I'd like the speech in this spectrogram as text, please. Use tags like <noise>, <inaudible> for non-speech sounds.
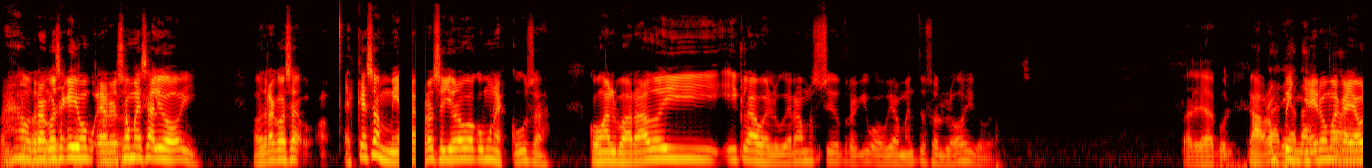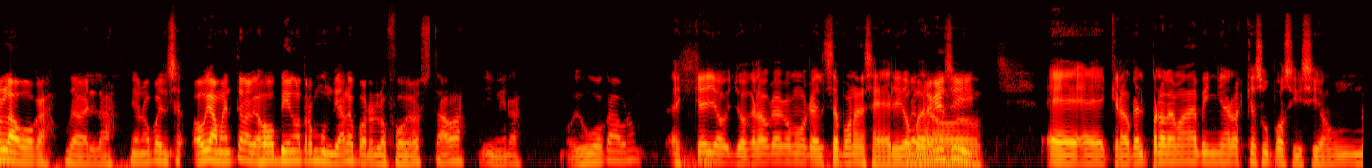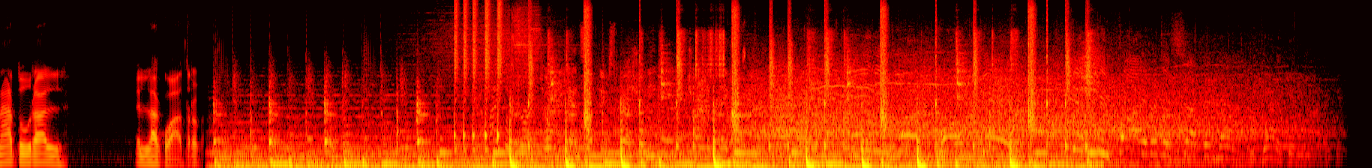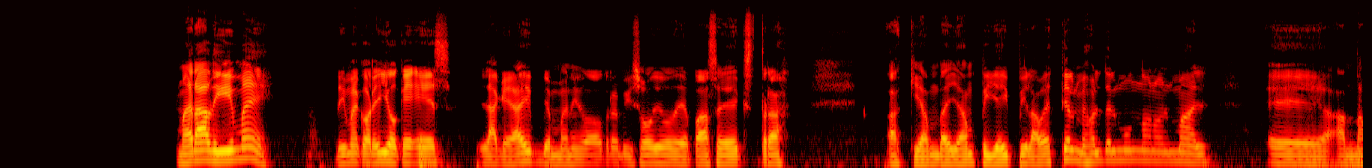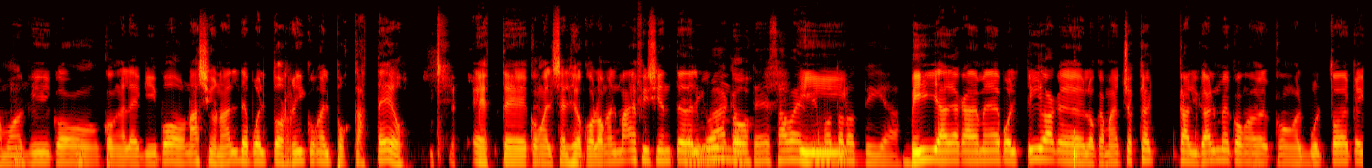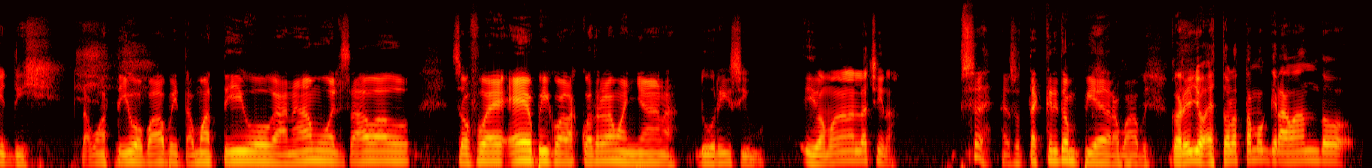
Ah, otra cosa que yo. Pero eso me salió hoy. Otra cosa. Es que eso es mierda. Pero eso yo lo veo como una excusa. Con Alvarado y, y Clavel hubiéramos sido otro equipo. Obviamente, eso es lógico. pero- Estaría cool. Cabrón, Estaría Piñeiro me ha callado cabrón. la boca, de verdad. Yo no pensé. Obviamente lo había jugado bien en otros mundiales, pero en los fogueos estaba. Y mira, hoy jugó cabrón. Es que yo, yo creo que como que él se pone serio, ¿Verdad pero que sí? eh, eh, creo que el problema de Piñero es que su posición natural es la 4. Mira, dime. Dime, Corillo, ¿qué es la que hay? Bienvenido a otro episodio de Pase Extra. Aquí anda Jan PJP, la bestia, el mejor del mundo normal. Eh, andamos aquí con, con el equipo nacional de Puerto Rico en el podcasteo. Este, con el Sergio Colón, el más eficiente del mundo. Ustedes saben el y- todos los días. Villa de Academia Deportiva, que lo que me ha hecho es car- cargarme con el, con el bulto de KD. Estamos activos, papi. Estamos activos. Ganamos el sábado. Eso fue épico a las 4 de la mañana. Durísimo. Y vamos a ganar la China. Pse, Eso está escrito en piedra, papi. Corillo, esto lo estamos grabando.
